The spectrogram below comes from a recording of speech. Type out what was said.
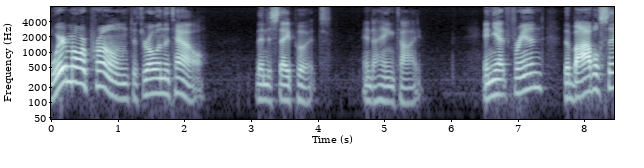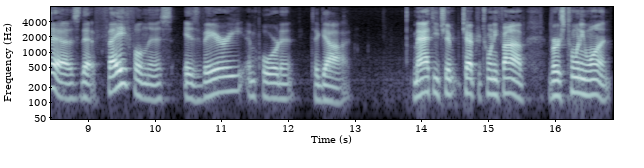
we're more prone to throw in the towel than to stay put and to hang tight. And yet, friend, the Bible says that faithfulness is very important to God. Matthew chapter 25, verse 21.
